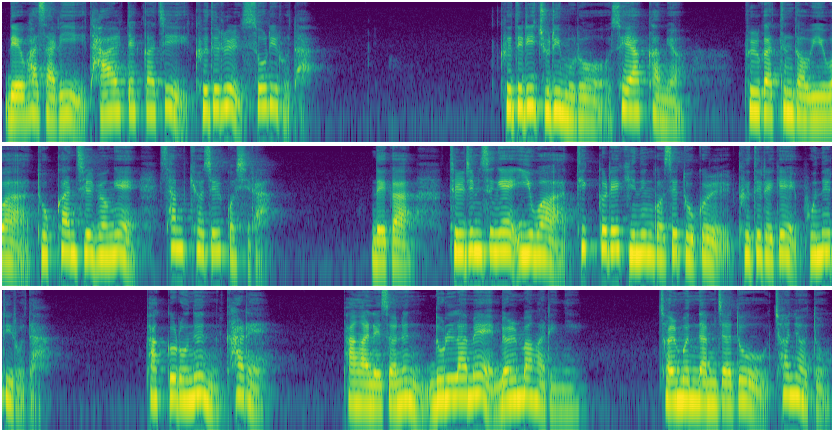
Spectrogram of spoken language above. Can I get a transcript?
내 화살이 닿을 때까지 그들을 쏘리로다. 그들이 주림으로 쇠약하며 불같은 더위와 독한 질병에 삼켜질 것이라. 내가 들짐승의 이와 티끌에 기는 것의 독을 그들에게 보내리로다. 밖으로는 칼에, 방 안에서는 놀람에 멸망하리니 젊은 남자도 처녀도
